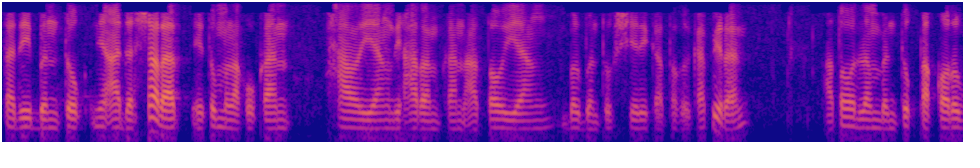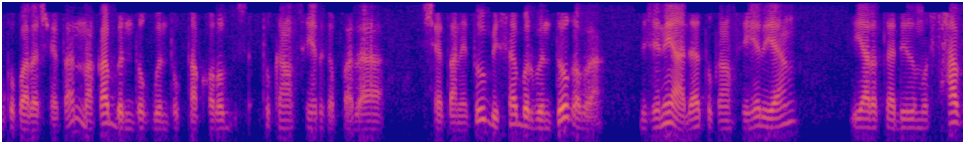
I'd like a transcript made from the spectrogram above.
tadi bentuknya ada syarat, itu melakukan hal yang diharamkan atau yang berbentuk syirik atau kekafiran atau dalam bentuk takorub kepada setan maka bentuk-bentuk takorub tukang sihir kepada setan itu bisa berbentuk apa? Di sini ada tukang sihir yang yartadil mushaf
